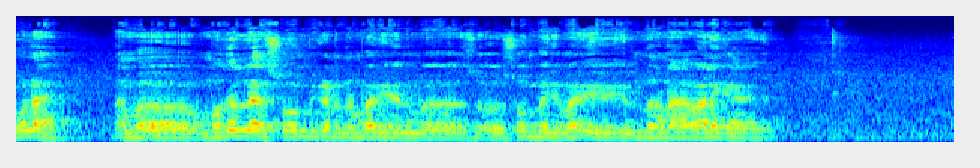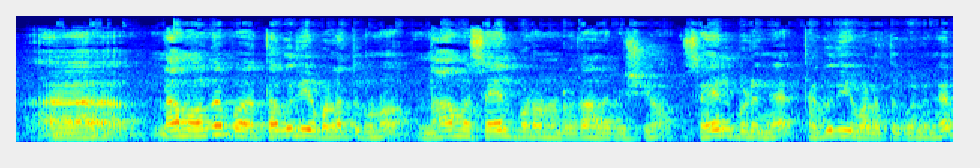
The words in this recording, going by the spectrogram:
போல் நம்ம முதல்ல சோம்பி கிடந்த மாதிரி நம்ம சோ- சோம்பேறி மாதிரி இருந்தோம்னா வேலைக்காகாது. நாம் வந்து இப்போ தகுதியை வளர்த்துக்கணும். நாம் செயல்படணுன்றது தான் அந்த விஷயம். செயல்படுங்க தகுதியை வளர்த்துக்கொள்ளுங்கள்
